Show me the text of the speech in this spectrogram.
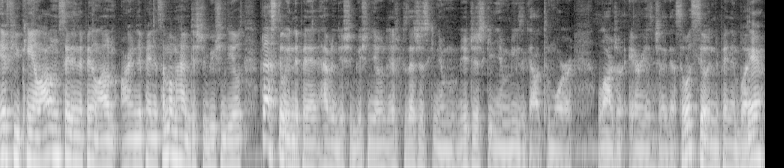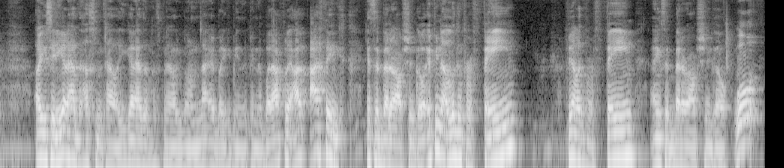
if you can, a lot of them say independent. A lot of them aren't independent. Some of them have distribution deals. But that's still independent having a distribution deal because that's just getting your, you're just getting your music out to more larger areas and shit like that. So it's still independent. But Yeah. like you said, you gotta have the hustle mentality. You gotta have the hustle mentality going. Not everybody can be independent. But I feel I, I think it's a better option to go if you're not looking for fame. If you're not looking for fame, I think it's a better option to go. Well,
